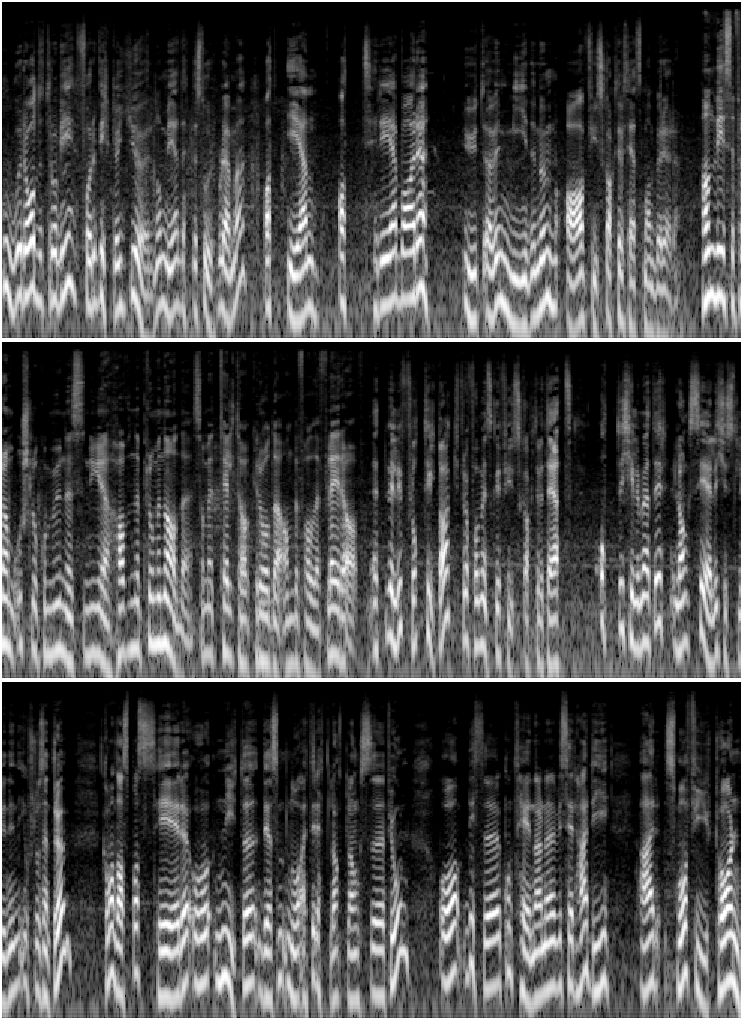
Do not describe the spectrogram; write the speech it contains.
gode råd, tror vi, for virkelig å gjøre noe med dette store problemet. At én av tre bare utøver minimum av fysisk aktivitet som man bør gjøre. Han viser fram Oslo kommunes nye havnepromenade som et tiltak rådet anbefaler flere av. Et veldig flott tiltak for å få mennesker i fysisk aktivitet. Åtte kilometer langs hele kystlinjen i Oslo sentrum kan man da spasere og nyte det som nå er tilrettelagt langs eh, fjorden. Og disse containerne vi ser her, de er små fyrtårn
